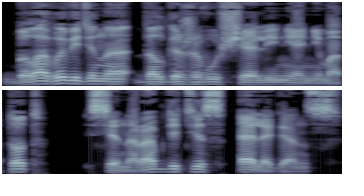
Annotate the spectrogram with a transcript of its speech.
Была выведена долгоживущая линия нематод Сенорабдитис elegans.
